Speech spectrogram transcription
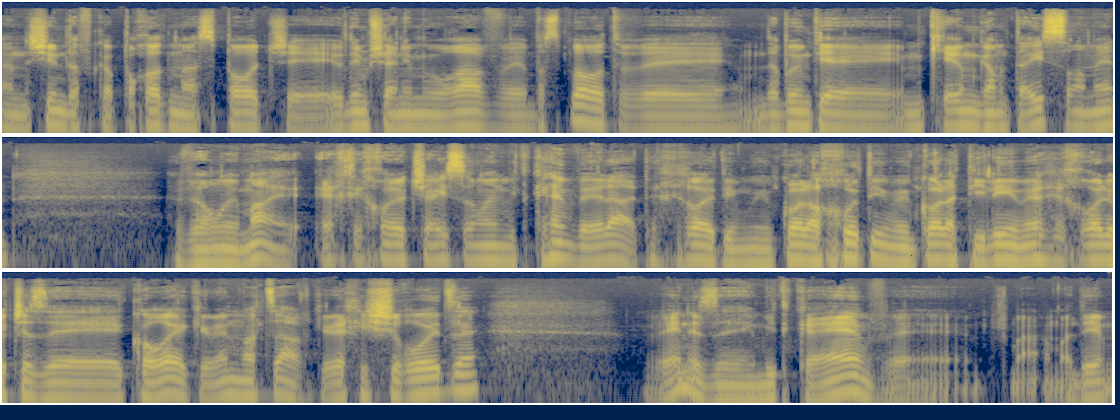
אנשים דווקא פחות מהספורט, שיודעים שאני מעורב אה, בספורט, ומדברים איתי, מכירים גם את הישראמן, ואומרים, מה, איך יכול להיות שהישראמן מתקיים באילת? איך יכול להיות עם, עם כל החות'ים ועם כל הטילים, איך יכול להיות שזה קורה? כאילו אין מצב, כאילו איך אישרו את זה? והנה, זה מתקיים, ותשמע, מדהים.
